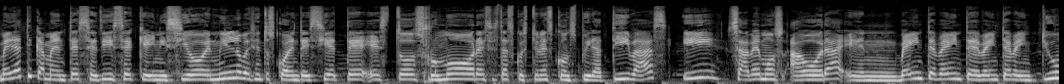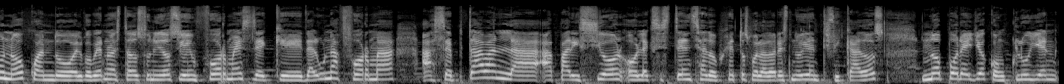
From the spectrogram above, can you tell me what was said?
mediáticamente se dice que inició en 1947 estos rumores, estas cuestiones conspirativas y sabemos ahora en 2020-2021 cuando el gobierno de Estados Unidos dio informes de que de alguna forma aceptaban la aparición o la existencia de objetos voladores no identificados, no por ello concluyen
